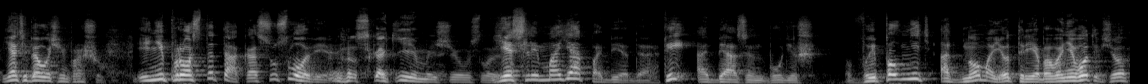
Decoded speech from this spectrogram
Я тебя очень прошу. И не просто так, а с условием. Ну, с каким еще условием? Если моя победа, ты обязан будешь выполнить одно мое требование. Вот и все.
